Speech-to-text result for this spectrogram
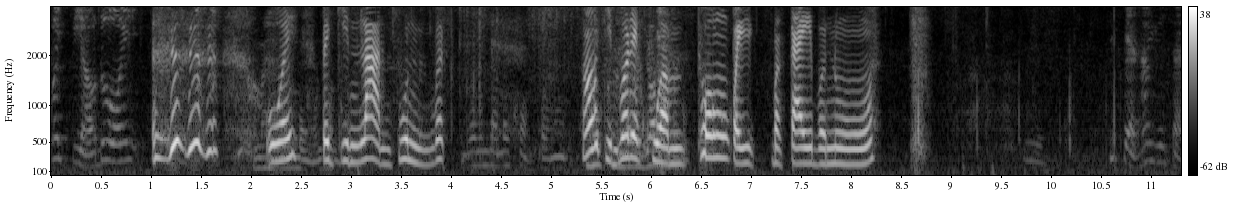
ก๋วยเตี๋ยวด้วยโอ้ย ไปกินร้านพุ่นว่าเขาจิบ่ได้ความทงไปบักไก่บ่หนู ที่แปดห้าอยู่ใส่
